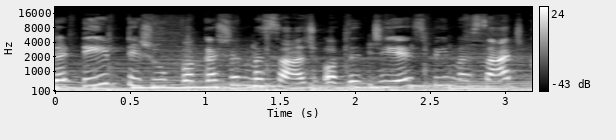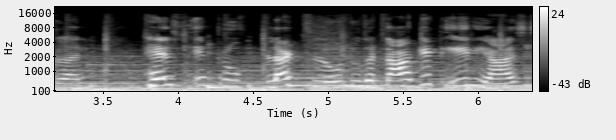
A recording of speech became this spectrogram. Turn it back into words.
The deep tissue percussion massage of the JSB massage gun helps improve blood flow to the target areas,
